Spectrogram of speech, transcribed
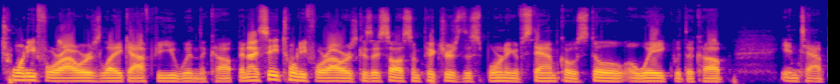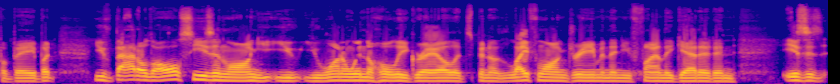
24 hours like after you win the cup. And I say 24 hours because I saw some pictures this morning of Stamkos still awake with the cup. in Tampa Bay. But you've battled all season long. You you, you want to win the Holy Grail. It's been a lifelong dream, and then you finally get it. And is it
